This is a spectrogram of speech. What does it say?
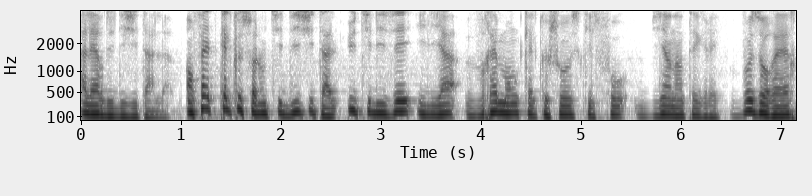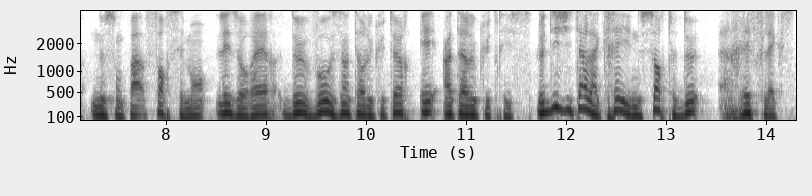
à l'ère du digital. En fait, quel que soit l'outil digital utilisé, il y a vraiment quelque chose qu'il faut bien intégrer. Vos horaires ne sont pas forcément les horaires de vos interlocuteurs et interlocutrices. Le digital a créé une sorte de réflexe,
